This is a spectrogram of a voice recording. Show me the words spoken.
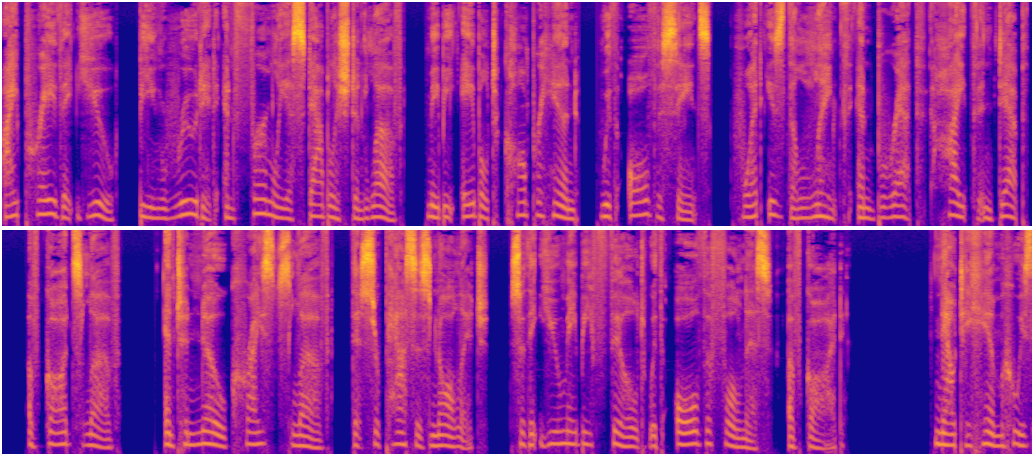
I pray that you, being rooted and firmly established in love, may be able to comprehend with all the saints what is the length and breadth, height and depth of God's love, and to know Christ's love that surpasses knowledge, so that you may be filled with all the fullness of God. Now to him who is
